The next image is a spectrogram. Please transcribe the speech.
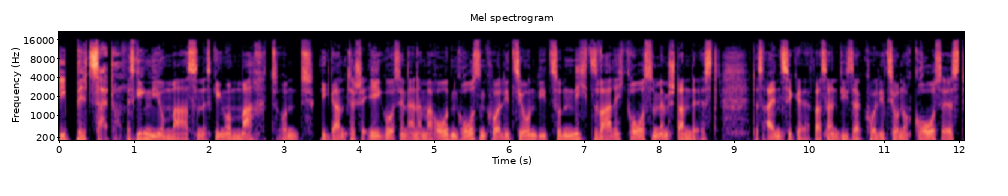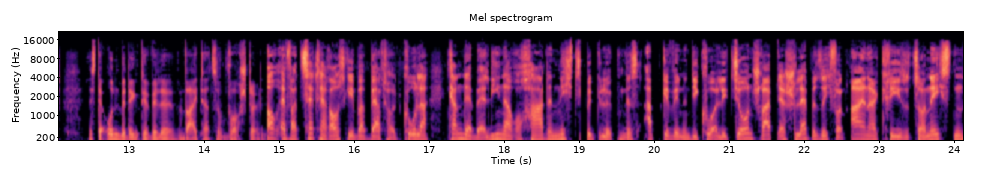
die Bildzeitung. Es ging nie um Maßen, es ging um Macht und gigantische Egos in einer maroden großen Koalition, die zu nichts wahrlich Großem imstande ist. Das Einzige, was an dieser Koalition noch groß ist, ist der unbedingte Wille, weiter zu wursteln. Auch FAZ-Herausgeber Berthold Kohler kann der Berliner Rochade nichts Beglückendes abgewinnen. Die Koalition, schreibt er, schleppe sich von einer Krise zur nächsten.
